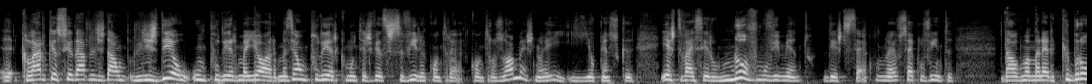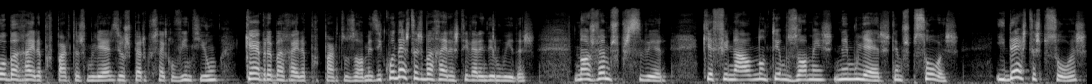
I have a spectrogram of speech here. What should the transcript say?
Eh, claro que a sociedade lhes, dá um, lhes deu um poder maior, mas é um poder que muitas vezes se vira contra, contra os homens, não é? E, e eu penso que este vai ser o novo movimento deste século, não é? O século XX de alguma maneira quebrou a barreira por parte das mulheres, eu espero que o século XXI quebre a barreira por parte dos homens. E quando estas barreiras estiverem diluídas, nós vamos perceber que afinal não temos homens nem mulheres, temos pessoas. E destas pessoas,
